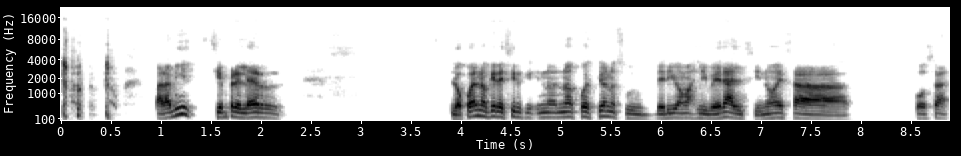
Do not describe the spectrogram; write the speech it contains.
para mí siempre leer, lo cual no quiere decir que no, no cuestiono su deriva más liberal, sino esa cosa.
